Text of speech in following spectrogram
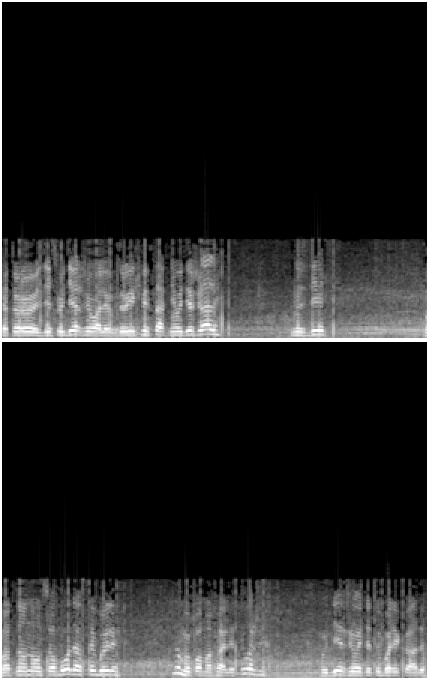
которую здесь удерживали, в других местах не удержали. Но здесь в основном свободовцы были. Ну, мы помогали тоже удерживать эту баррикаду.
